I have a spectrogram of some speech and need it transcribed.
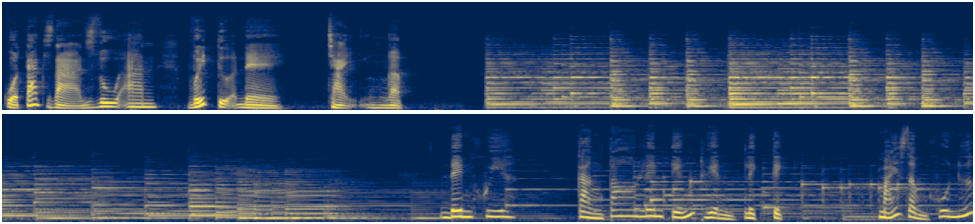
của tác giả Du An với tựa đề Chạy ngập. Đêm khuya, càng to lên tiếng thuyền lịch kịch. Mái rồng khô nước,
